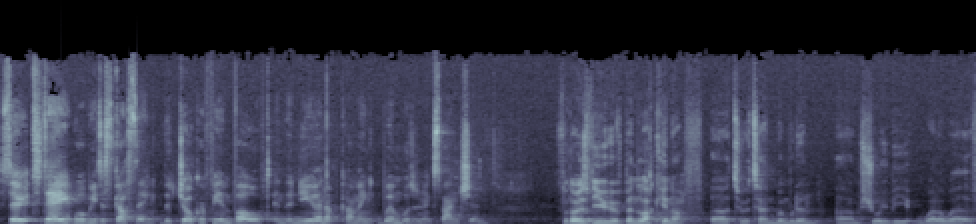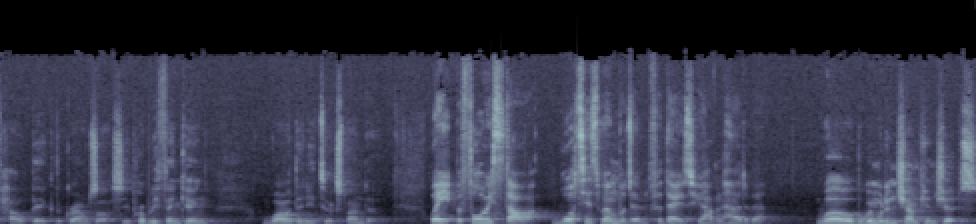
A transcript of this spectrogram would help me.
So, today we'll be discussing the geography involved in the new and upcoming Wimbledon expansion. For those of you who have been lucky enough uh, to attend Wimbledon, I'm sure you'll be well aware of how big the grounds are. So, you're probably thinking, why would they need to expand it? Wait, before we start, what is Wimbledon for those who haven't heard of it? Well, the Wimbledon Championships,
